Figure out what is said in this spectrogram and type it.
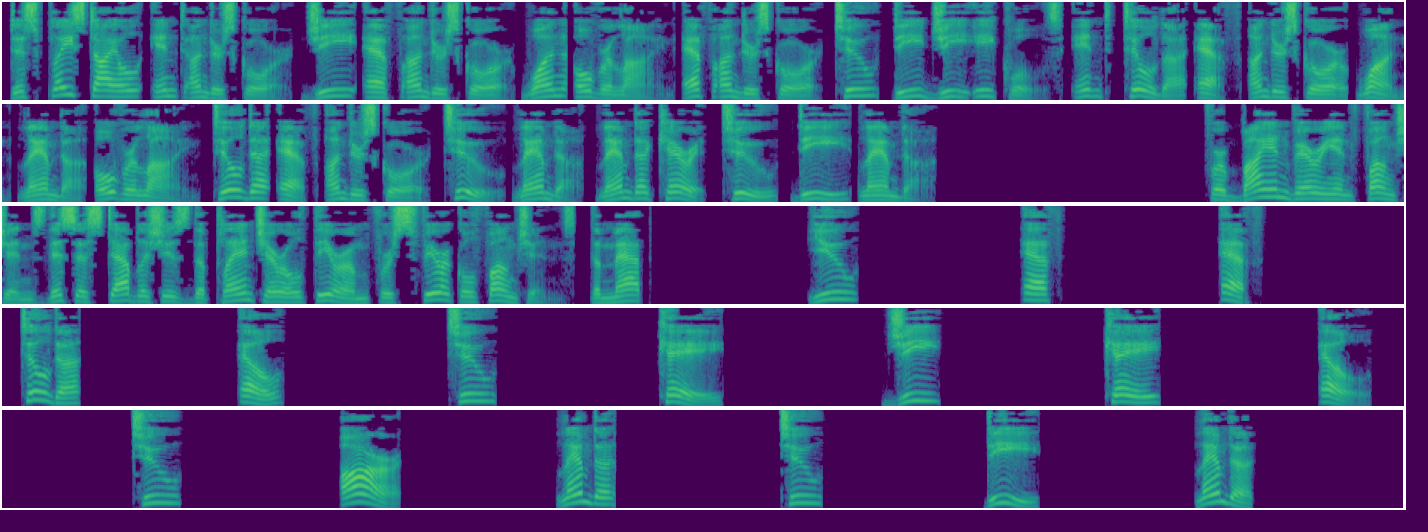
Display style int underscore g f underscore one overline f underscore two dg equals int tilde f underscore one lambda overline tilde f underscore two lambda lambda caret two d lambda. For biinvariant functions, this establishes the Plancherel theorem for spherical functions. The map u f f tilde L two K G K L two R lambda two D lambda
